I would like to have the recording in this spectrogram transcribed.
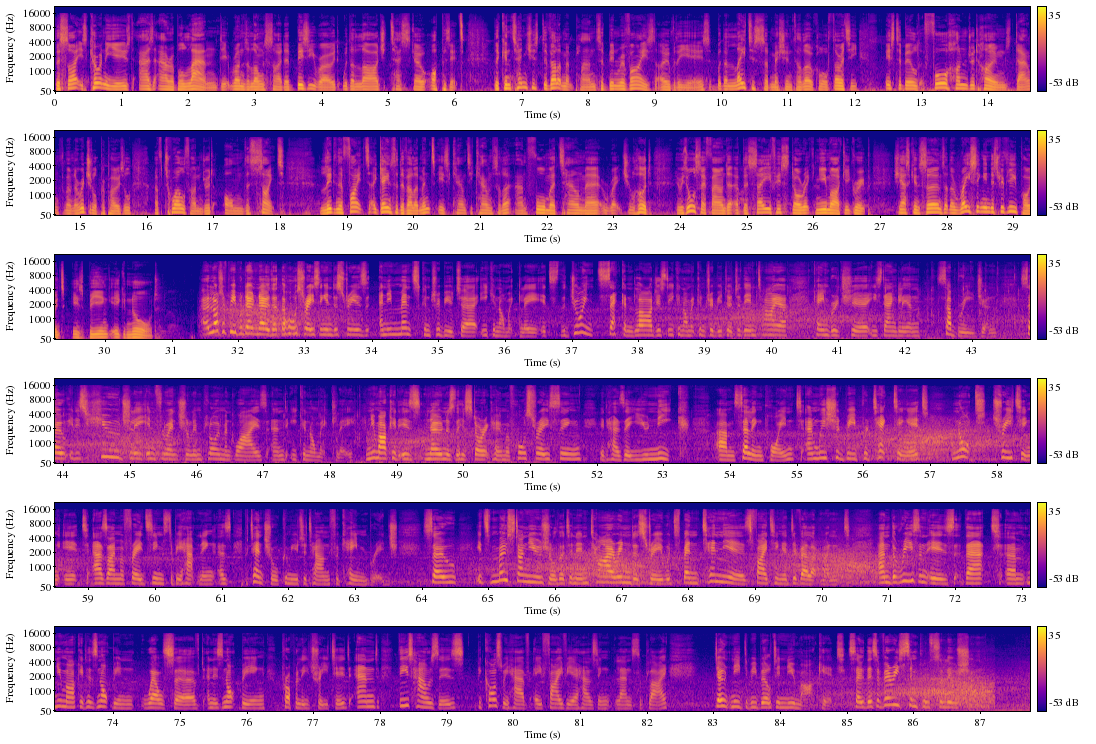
The site is currently used as arable land. It runs alongside a busy road with a large Tesco opposite. The contentious development plans have been revised over the years, but the latest submission to the local authority is to build 400 homes down from an original proposal of 1,200 on the site. Leading the fight against the development is County Councillor and former Town Mayor Rachel Hood, who is also founder of the Save Historic Newmarket Group. She has concerns that the racing industry viewpoint is being ignored. A lot of people don't know that the horse racing industry is an immense contributor economically. It's the joint second largest economic contributor to the entire Cambridgeshire uh, East Anglian sub-region. So it is hugely influential employment-wise and economically. Newmarket is known as the historic home of horse racing. It has a unique um, selling point and we should be protecting it, not treating it, as I'm afraid seems to be happening, as a potential commuter town for Cambridge. So it's most unusual that an entire industry would spend 10 years fighting a development. And the reason is that um, Newmarket has not been well served and is not being properly treated. And these houses, because we have a five-year housing land supply, don't need to be built in Newmarket. So there's a very simple solution.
